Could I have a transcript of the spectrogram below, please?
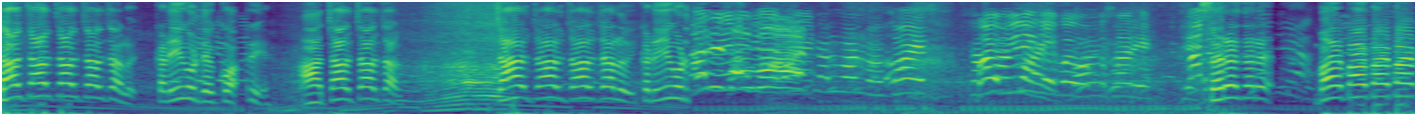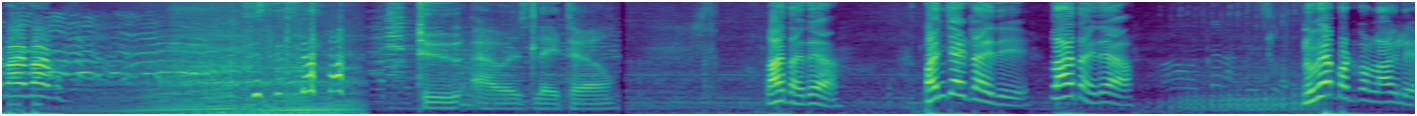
చాలు చాలు చాలు చాలు చాలు. ఇక్కడ ఈగుడు ఎక్కువ. ఆ, చాలు చాలు చాలు. చాలు చాలు చాలు చాలు. ఇక్కడ ఈగుడు సరే సరే. Bye bye bye bye bye bye. Two hours later. లాగుతా ఇదే? పని చేయట్లా ఇది? లాగుతా ఇదే? నువ్వే పట్టుకొని లాగలే.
